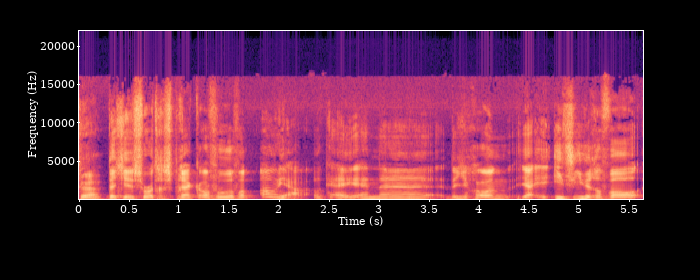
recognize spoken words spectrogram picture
Ja. dat je een soort gesprek kan voeren van, oh ja, oké. En eh, dat je gewoon, ja, iets in ieder geval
